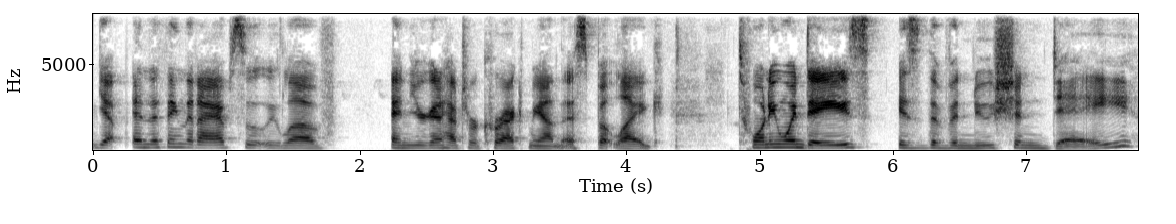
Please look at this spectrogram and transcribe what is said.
Yep. And the thing that I absolutely love, and you're going to have to correct me on this, but like 21 days is the Venusian day.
